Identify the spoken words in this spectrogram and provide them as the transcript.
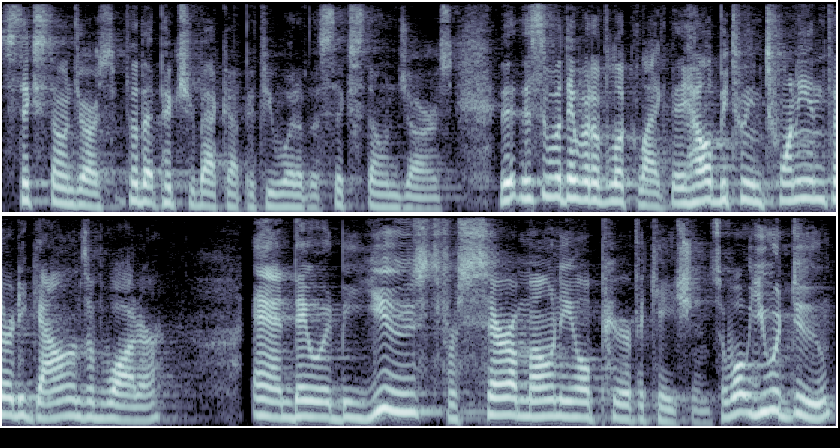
Six stone jars. Fill that picture back up, if you would, of the six stone jars. This is what they would have looked like. They held between 20 and 30 gallons of water, and they would be used for ceremonial purification. So, what you would do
